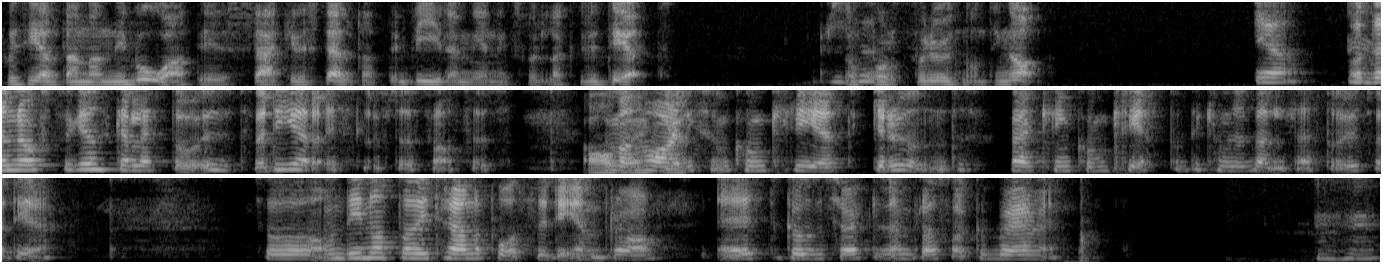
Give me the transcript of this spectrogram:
på ett helt annan nivå att det är säkerställt att det blir en meningsfull aktivitet som Precis. folk får ut någonting av. Ja, och den är också ganska lätt att utvärdera i slutet på något sätt. Ja, man har liksom konkret grund, verkligen konkret, och det kan bli väldigt lätt att utvärdera. Så om det är något man vill träna på så är det en bra, eh, Golden Circle en bra sak att börja med. Mhm.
